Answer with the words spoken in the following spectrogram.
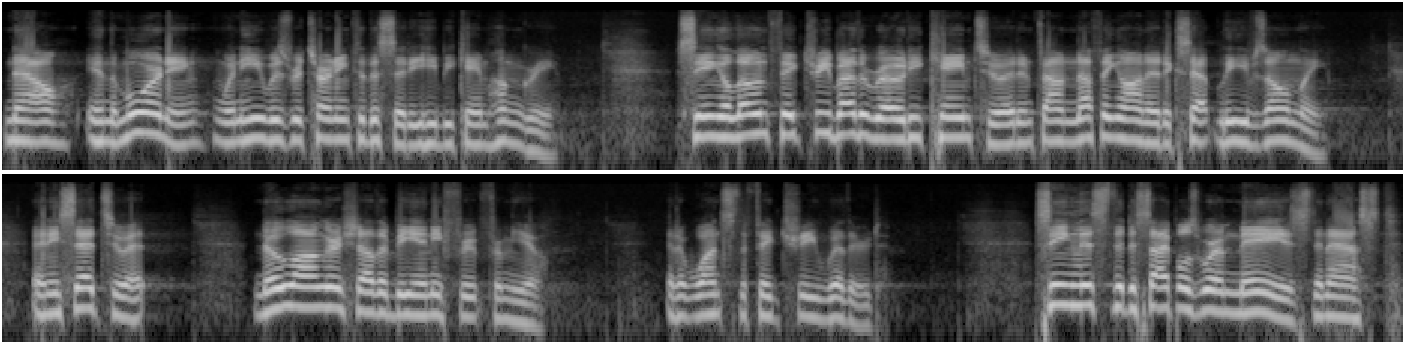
Now, in the morning, when he was returning to the city, he became hungry. Seeing a lone fig tree by the road, he came to it and found nothing on it except leaves only. And he said to it, No longer shall there be any fruit from you. And at once the fig tree withered. Seeing this, the disciples were amazed and asked,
